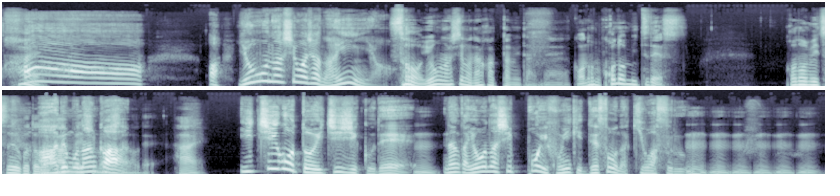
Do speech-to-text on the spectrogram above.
はいはあ、洋梨はじゃないんや。そう、洋梨ではなかったみたいね。この、この3つです。この3つということがあでもなんか判明しましたので。はい。いちごといちじくで、うん。なんか洋梨っぽい雰囲気出そうな気はする。うんうんうんうんうんうん。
